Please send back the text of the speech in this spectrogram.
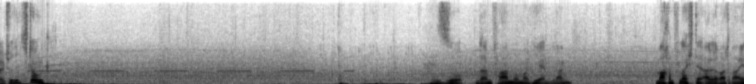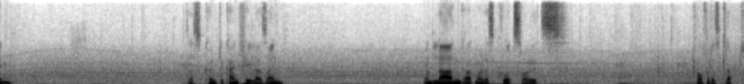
Falsche Richtung. So, dann fahren wir mal hier entlang. Machen vielleicht den Allrad rein. Das könnte kein Fehler sein. Und laden gerade mal das Kurzholz. Ich hoffe, das klappt.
